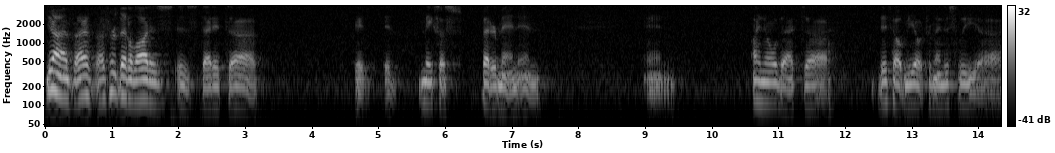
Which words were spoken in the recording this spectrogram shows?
yeah, I've, I've I've heard that a lot. Is is that it uh, it it makes us better men and and I know that uh, it helped me out tremendously. Uh,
